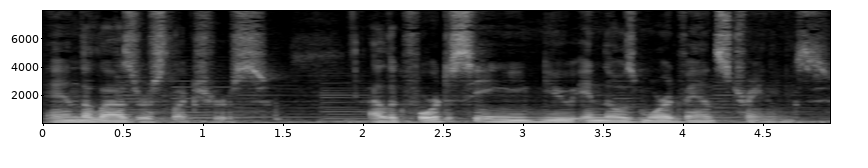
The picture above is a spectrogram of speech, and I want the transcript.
and the Lazarus lectures. I look forward to seeing you in those more advanced trainings.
